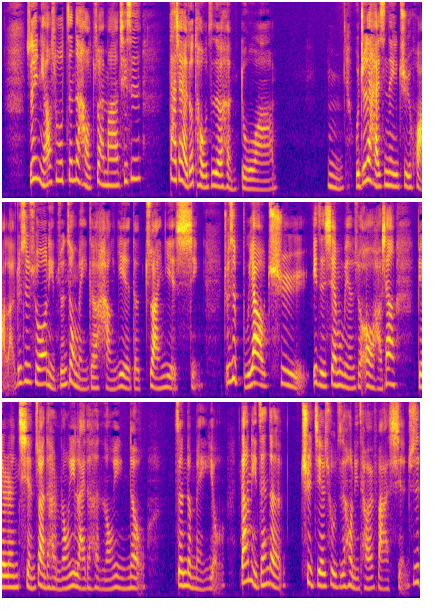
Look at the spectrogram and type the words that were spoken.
所以你要说真的好赚吗？其实大家也都投资了很多啊。嗯，我觉得还是那一句话啦，就是说你尊重每一个行业的专业性，就是不要去一直羡慕别人说哦，好像别人钱赚的很容易，来的很容易。No，真的没有。当你真的去接触之后，你才会发现，就是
